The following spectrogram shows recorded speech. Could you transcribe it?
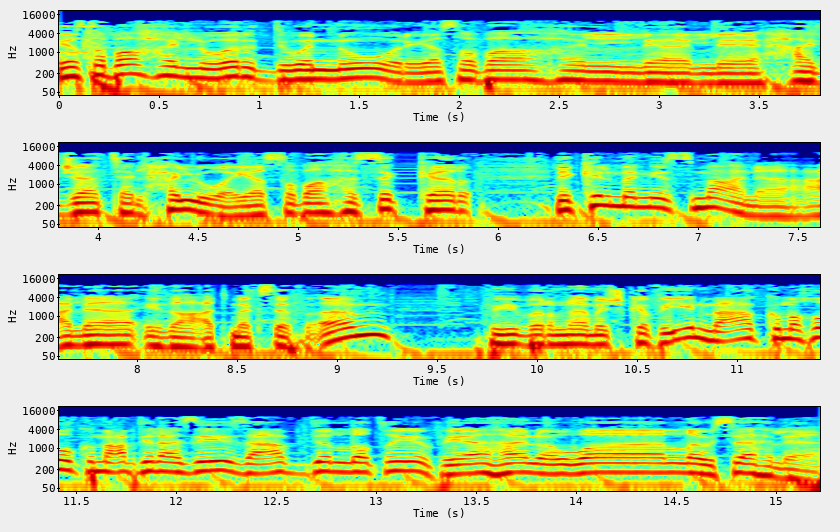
يا صباح الورد والنور يا صباح ال- الحاجات الحلوة يا صباح السكر لكل من يسمعنا على إذاعة مكسف أم. في برنامج كافيين معاكم أخوكم عبد العزيز عبد اللطيف. يا هلا والله وسهلا.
